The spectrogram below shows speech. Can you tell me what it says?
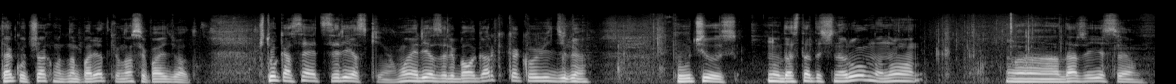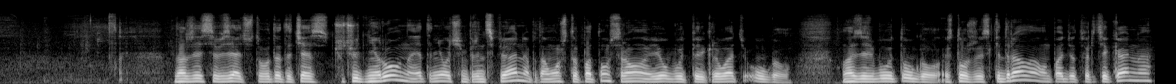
Так вот в шахматном порядке у нас и пойдет. Что касается резки, мы резали болгаркой, как вы видели. Получилось ну, достаточно ровно, но э, даже если даже если взять, что вот эта часть чуть-чуть неровная, это не очень принципиально, потому что потом все равно ее будет перекрывать угол. У нас здесь будет угол тоже из кедрала, он пойдет вертикально,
